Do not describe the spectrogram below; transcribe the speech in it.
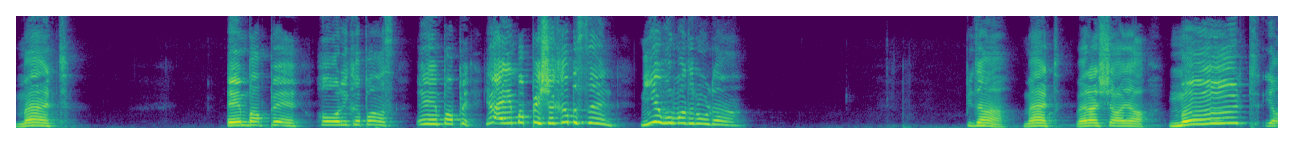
Mert. Mbappe. Harika pas. Mbappe. Ya Mbappe şaka mısın? Niye vurmadın orada? Bir daha. Mert. Ver aşağıya. Mert. Ya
